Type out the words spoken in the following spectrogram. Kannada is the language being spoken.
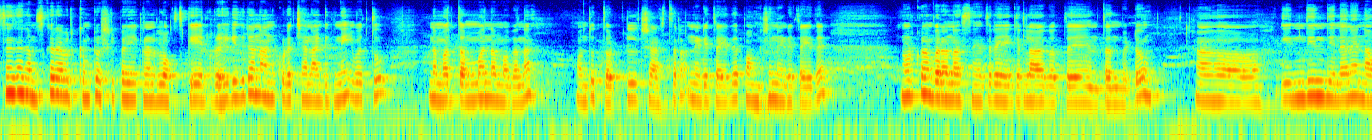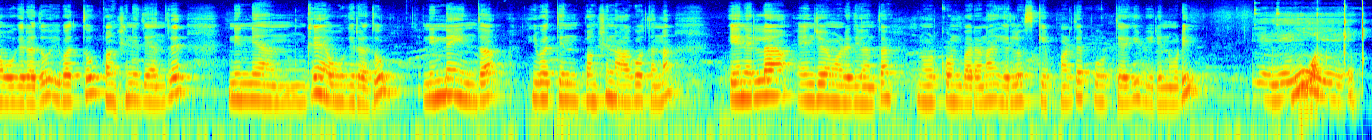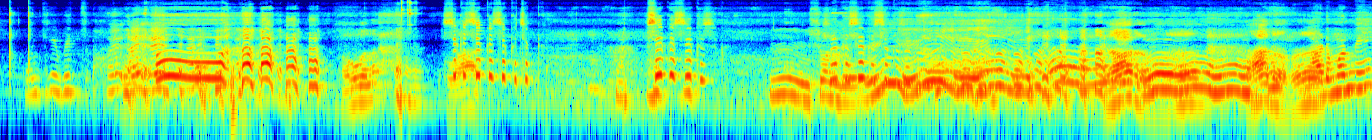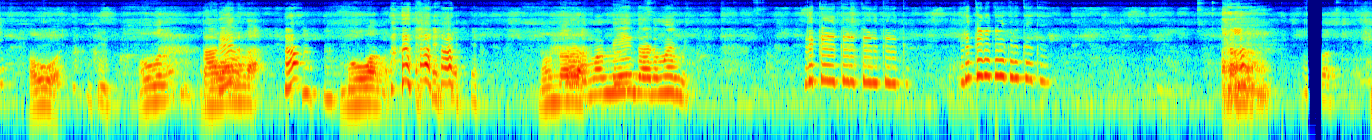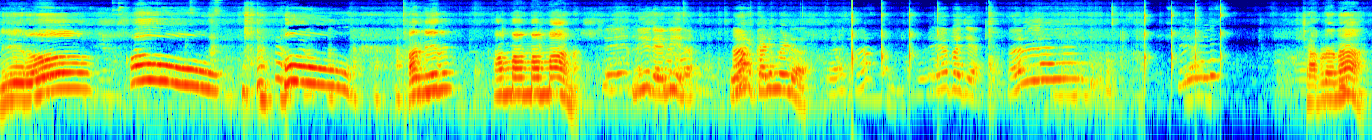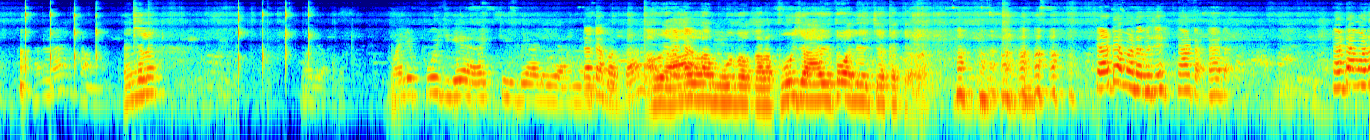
ಸ್ನೇಹಿತರೆ, ನಮಸ್ಕಾರ. ವೆಲ್ಕಮ್ ಟು ಶಿಲ್ಪ ಕನ್ನಡ ಲಾಕ್ಸ್ಗೆ ಎಲ್ಲರೂ ಹೇಗಿದ್ದೀರಾ? ನಾನು ಕೂಡ ಚೆನ್ನಾಗಿದ್ದೀನಿ. ಇವತ್ತು ನಮ್ಮ ತಮ್ಮನ ಮಗನ ಒಂದು ತೊಟ್ಟಲ್ ಶಾಸ್ತ್ರ ನಡೀತಾ ಇದೆ ಫಂಕ್ಷನ್ ನಡೀತಾ ಇದೆ. ನೋಡ್ಕೊಂಡು ಬರೋಣ ಸ್ನೇಹಿತರೆ, ಹೇಗೆಲ್ಲ ಆಗುತ್ತೆ ಅಂತಂದ್ಬಿಟ್ಟು. ಹಿಂದಿನ ದಿನವೇ ನಾವು ಹೋಗಿರೋದು. ಇವತ್ತು ಫಂಕ್ಷನ್ ಇದೆ ಅಂದರೆ ನಿನ್ನೆ ಹಂಗೆ ಹೋಗಿರೋದು. ನಿನ್ನೆಯಿಂದ ಇವತ್ತಿನ ಫಂಕ್ಷನ್ ಆಗೋ ತನಕ ಏನೆಲ್ಲ ಎಂಜಾಯ್ ಮಾಡಿದ್ದೀವಿ ಅಂತ ನೋಡ್ಕೊಂಡು ಬರೋಣ. ಎಲ್ಲೂ ಸ್ಕಿಪ್ ಮಾಡಿದೆ, ಪೂರ್ತಿಯಾಗಿ ವಿಡಿಯೋ ನೋಡಿ. ಮುಂಚಿಗೆ ಬಿಚ್ಚು. ಅವಲ್ಲ ಚಿಕ್ಕ ಚಿಕ್ಕ ಚಿಕ್ಕ ಚಿಕ್ಕ ಚಿಕ್ಕ ಚಿಕ್ಕ ನೀರು. ಆ ನೀರು? ಅಮ್ಮ ಅಮ್ಮ ಅಮ್ಮ ಅನ್ನ ನೀರೇ ನೀರ? ಕಡಿಮೆ ಇಡು. ಏ ಬಜೆ ಅಲ್ಲ ಚಾಕಡೆನಾ ಹೆಂಗಲ್ಲ? ಮನೆ ಪೂಜೆಗೆ ಅಕ್ಕಿ ಬೇಳೆ ಅನ್ನ ಟಾಟಾ ಬಾ. ಬರ್ತಾ ಅವು ಎಲ್ಲ ಮುಗಿದೋತಾರ ಪೂಜೆ ಆಗಿತ್ತು ಅಲ್ಲಿ ಹೆಚ್ಚಾಕತ್ತೇವ. ಟಾಟಾ ಮಾಡ ಬಜೆ ಟಾಟಾ ಟಾಟಾ. ಟಾಟಾ ಮಾಡ.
